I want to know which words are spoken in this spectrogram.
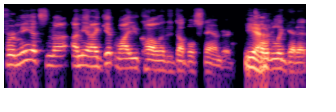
for me, it's not. I mean, I get why you call it a double standard. yeah Totally get it.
